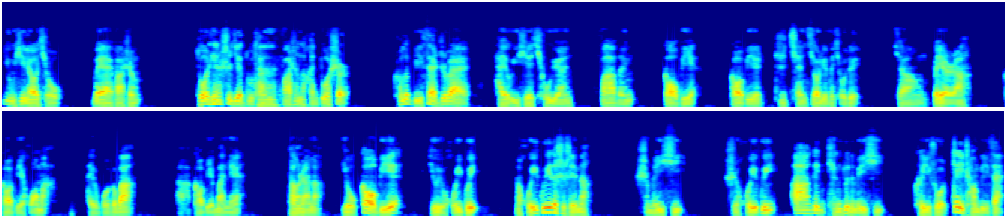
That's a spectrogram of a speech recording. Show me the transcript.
用心聊球，为爱发声。昨天世界足坛发生了很多事儿，除了比赛之外，还有一些球员发文告别，告别之前效力的球队，像贝尔啊，告别皇马；还有博格巴啊，告别曼联。当然了，有告别就有回归。那回归的是谁呢？是梅西，是回归阿根廷队的梅西。可以说这场比赛，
